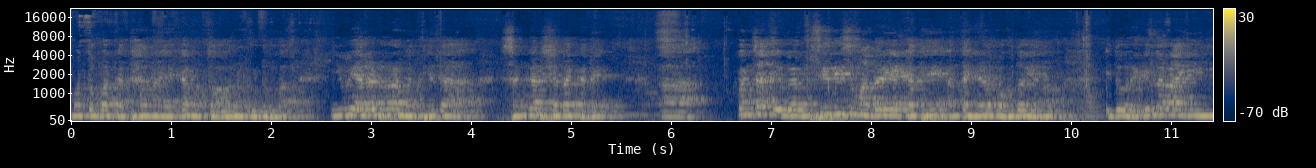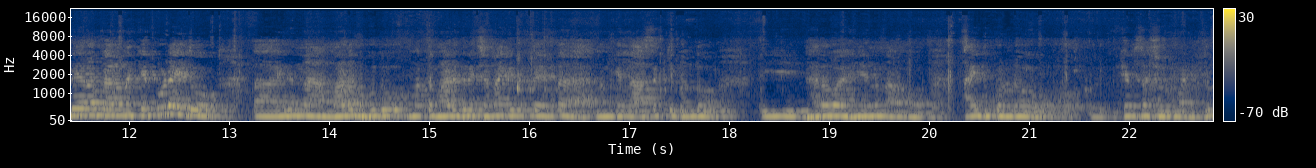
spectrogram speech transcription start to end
ಮತ್ತೊಬ್ಬ ಕಥಾನಾಯಕ ಮತ್ತು ಅವನ ಕುಟುಂಬ. ಇವೆರಡರ ಮಧ್ಯದ ಸಂಘರ್ಷದ ಕಥೆ ಕೊಂಚ ವೆಬ್ ಸೀರೀಸ್ ಮಾದರಿಯ ಕಥೆ ಅಂತ ಹೇಳಬಹುದು ಏನೋ. ಇದು ರೆಗ್ಯುಲರ್ ಆಗಿ ಇಲ್ಲದೇ ಇರೋ ಕಾರಣಕ್ಕೆ ಕೂಡ ಇದು ಇದನ್ನ ಮಾಡಬಹುದು. ಮತ್ತೆ ಮಾಡಿದರೆ ಚೆನ್ನಾಗಿರುತ್ತೆ ಅಂತ ನಮಗೆಲ್ಲ ಆಸಕ್ತಿ ಬಂದು ಈ ಧಾರಾವಾಹಿಯನ್ನು ನಾವು ಆಯ್ದುಕೊಂಡು ಕೆಲಸ ಶುರು ಮಾಡಿದ್ದು.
